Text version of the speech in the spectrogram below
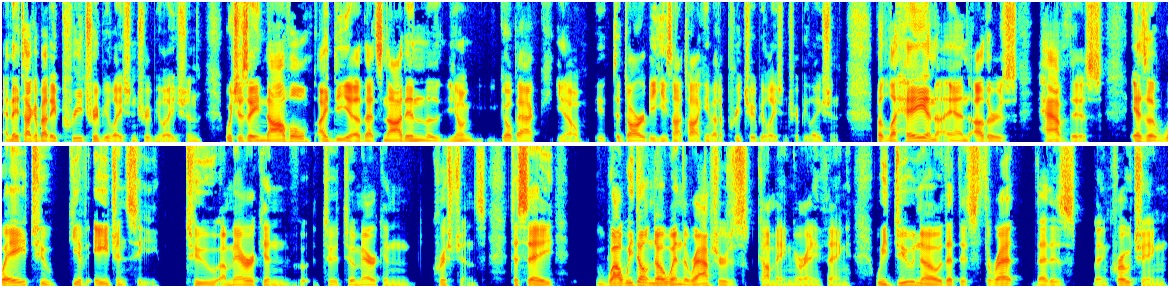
and they talk about a pre-tribulation tribulation, which is a novel idea that's not in the you know go back you know to Darby. He's not talking about a pre-tribulation tribulation, but LaHaye and and others have this as a way to give agency to American to to American Christians to say while we don't know when the rapture's coming or anything, we do know that this threat that is encroaching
